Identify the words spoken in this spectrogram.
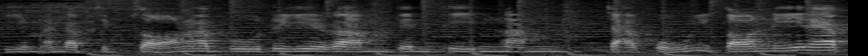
ทีมอันดับ 12 นะครับบุรีรัมย์เป็นทีมนำจ่าฝูงอยู่ตอนนี้นะครับ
